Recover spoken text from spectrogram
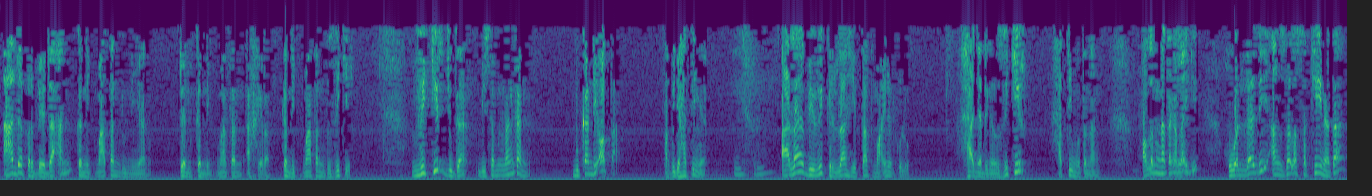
ada perbedaan kenikmatan dunia dan kenikmatan akhirat, kenikmatan berzikir. Zikir juga bisa menenangkan, bukan di otak, tapi di hatinya. Mhm. Ala bi dzikrillahi tatma'innul qulub. Hanya dengan zikir hatimu tenang. Allah mengatakan lagi, "Huwallazi anzala sakinata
